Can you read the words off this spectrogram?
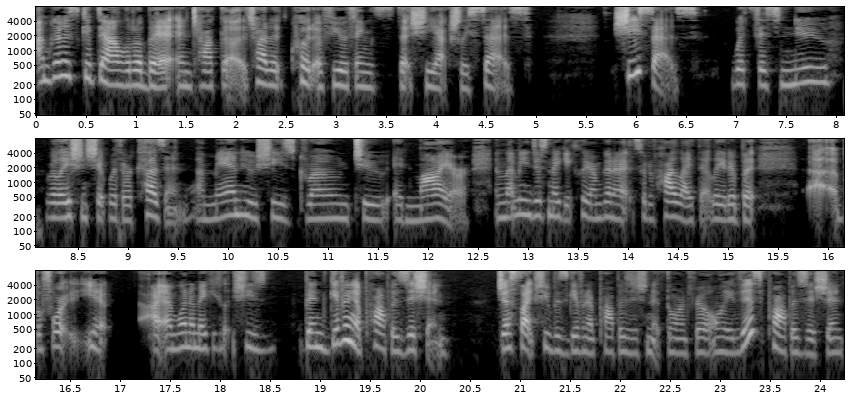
I'm going to skip down a little bit and talk, uh, try to quote a few things that she actually says. She says, with this new relationship with her cousin, a man who she's grown to admire. And let me just make it clear, I'm going to sort of highlight that later, but uh, before, you know, I, I want to make it clear, she's been giving a proposition, just like she was given a proposition at Thornfield, only this proposition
